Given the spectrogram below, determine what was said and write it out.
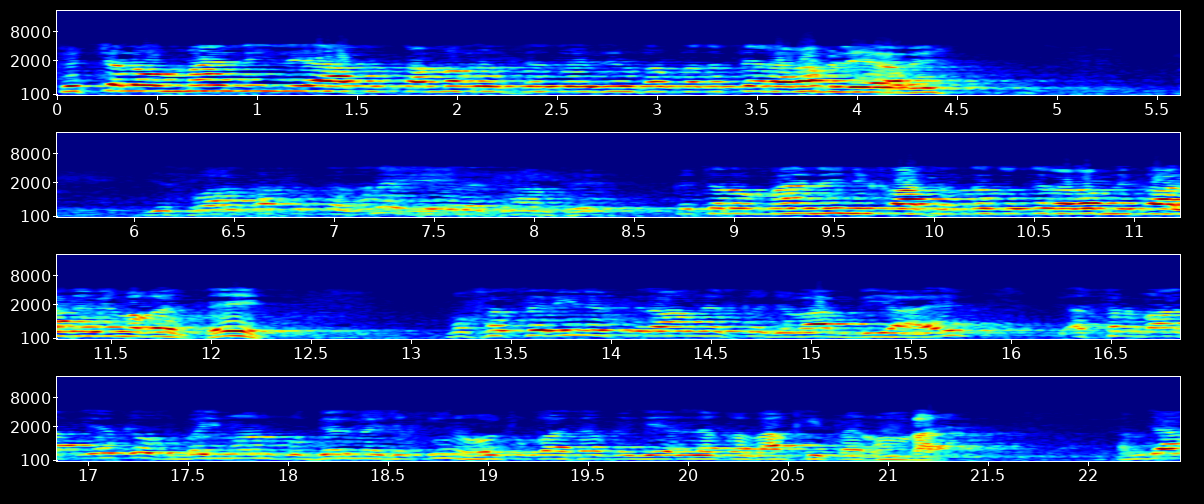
کہ چلو میں نہیں لے آ سکتا، مغرب سے تو ایک دن سب کا تیرا رب لے آوے۔ یہ سوال کر سکتا تھا نا علیہ السلام سے کہ چلو میں نہیں نکال سکتا تو تیرا رب نکال دیں گے مغرب سے مفسرین کرام نے اس کا جواب دیا ہے کہ اصل بات یہ کہ اس بےمان کو دل میں یقین ہو چکا تھا کہ یہ اللہ کا واقعی پیغمبر ہے۔ سمجھا؟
